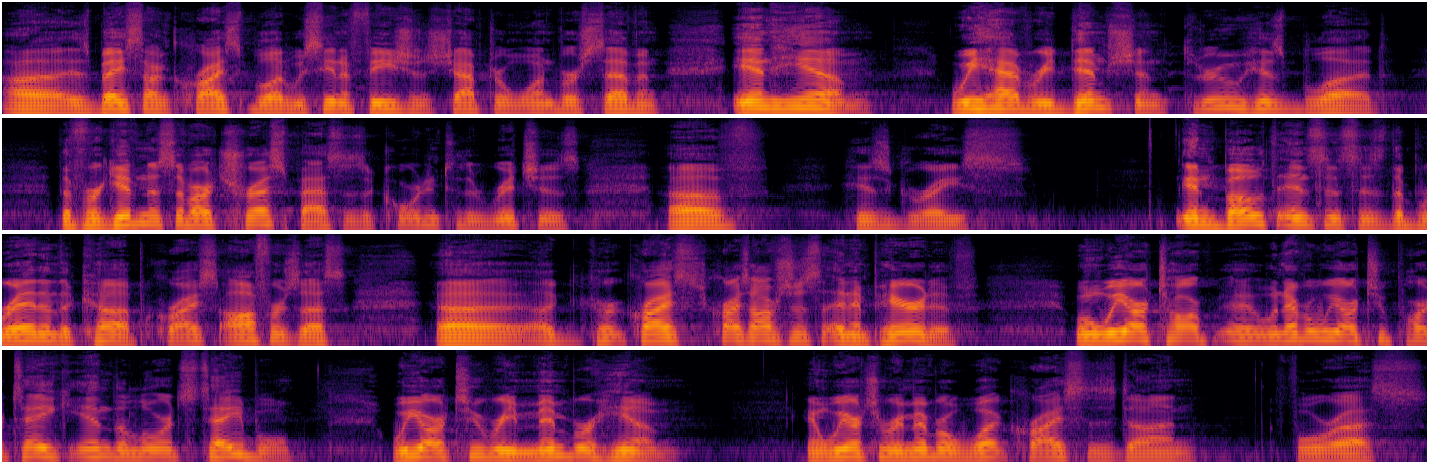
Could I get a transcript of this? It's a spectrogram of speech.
uh, is based on Christ's blood. We see in Ephesians chapter 1, verse 7 In him we have redemption through his blood, the forgiveness of our trespasses according to the riches of his grace. In both instances, the bread and the cup, Christ offers us, uh, Christ, Christ offers us an imperative. When we are to, uh, whenever we are to partake in the Lord's table, we are to remember him and we are to remember what Christ has done for us.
